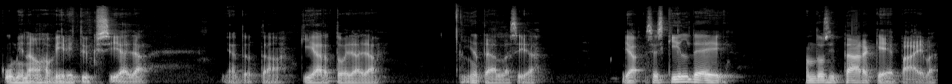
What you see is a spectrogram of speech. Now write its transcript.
kuminauhavirityksiä ja, ja tota, kiertoja ja, ja tällaisia. Ja se skill day on tosi tärkeä päivä.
